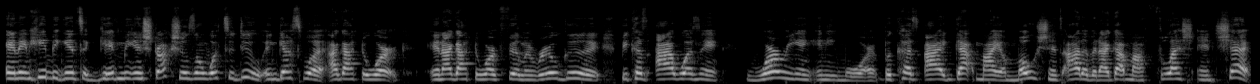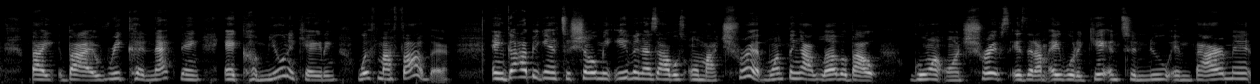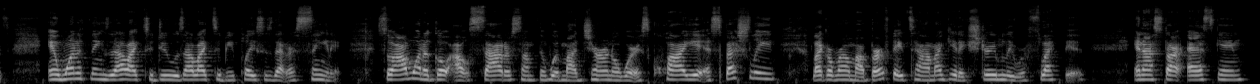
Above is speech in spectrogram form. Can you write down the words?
And then he began to give me instructions on what to do. And guess what? I got to work. And I got to work feeling real good because I wasn't worrying anymore because I got my emotions out of it. I got my flesh in check by by reconnecting and communicating with my father. And God began to show me even as I was on my trip. One thing I love about going on trips is that I'm able to get into new environments. And one of the things that I like to do is I like to be places that are scenic. So I want to go outside or something with my journal where it's quiet, especially like around my birthday time. I get extremely reflective and I start asking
